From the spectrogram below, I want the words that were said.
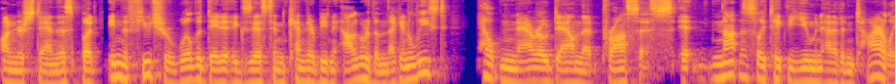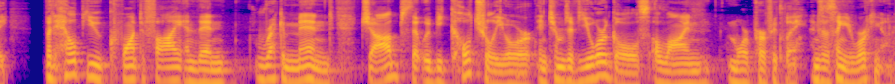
understand this, but in the future, will the data exist, and can there be an algorithm that can at least help narrow down that process? It, not necessarily take the human out of it entirely, but help you quantify and then recommend jobs that would be culturally or in terms of your goals align more perfectly? And it's the thing you're working on.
